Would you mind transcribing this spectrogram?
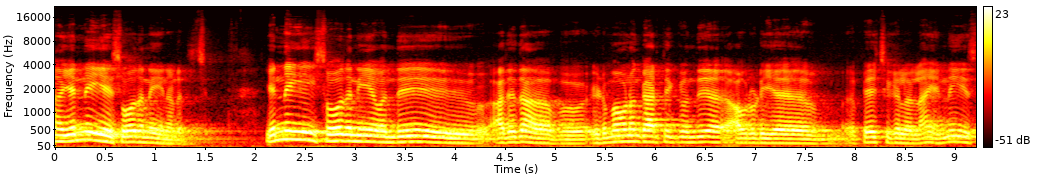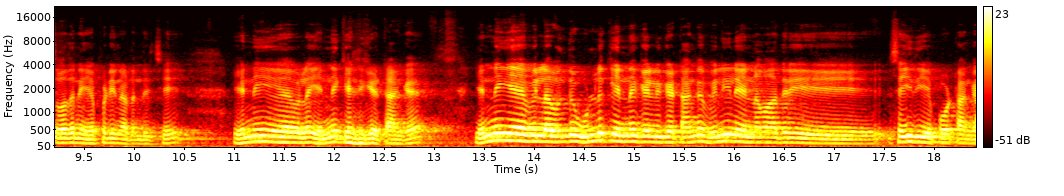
என்ஐஏ சோதனை நடந்துச்சு என்ஐஏ சோதனையை வந்து அதை தான் இடுமவனம் கார்த்திக் வந்து அவருடைய பேச்சுக்கள் எல்லாம் என்ஐஏ சோதனை எப்படி நடந்துச்சு? என்ஐஏவில் என்ன கேள்வி கேட்டாங்க? என்ஐஏவில் வந்து உள்ளுக்கு என்ன கேள்வி கேட்டாங்க? வெளியில் என்ன மாதிரி செய்தியை போட்டாங்க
